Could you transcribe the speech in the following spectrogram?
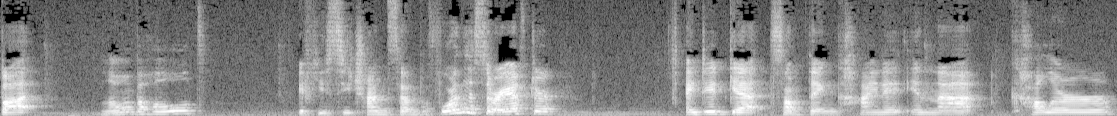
but lo and behold, if you see Trendsend before this or after, I did get something kind of in that color.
